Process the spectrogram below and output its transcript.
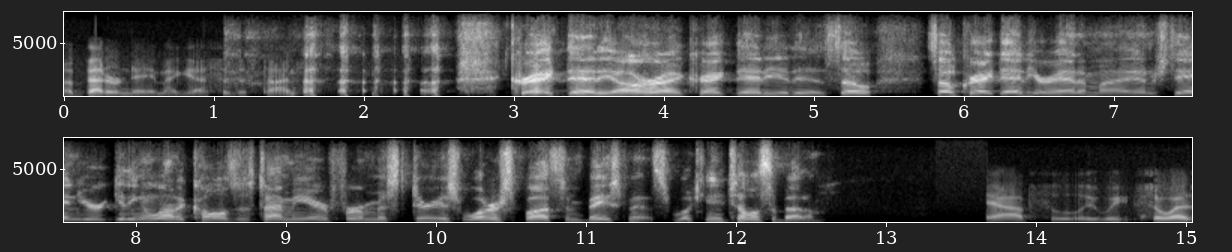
a better name, I guess, at this time. Crack Daddy. All right, Crack Daddy it is. So, so Crack Daddy or Adam, I understand you're getting a lot of calls this time of year for mysterious water spots in basements. What can you tell us about them? Yeah, absolutely. We so as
